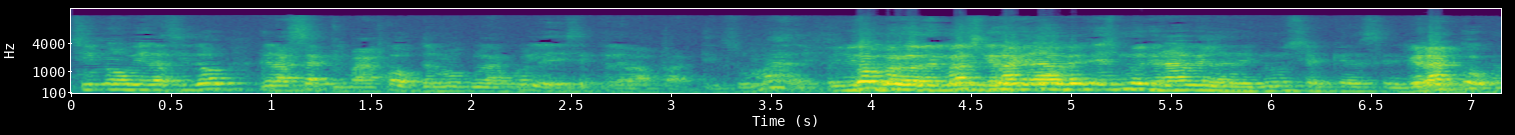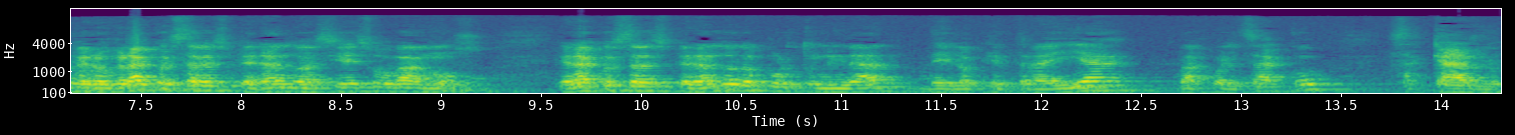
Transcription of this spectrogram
si no hubiera sido gracias a que va a Cuauhtémoc Blanco y le dice que le va a partir su madre. No, pero además es muy, Graco- grave, es muy grave la denuncia que hace. Graco, pero Graco estaba esperando, hacia eso vamos, Graco estaba esperando la oportunidad de lo que traía bajo el saco, sacarlo.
